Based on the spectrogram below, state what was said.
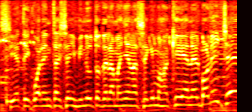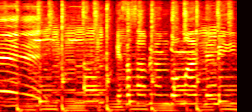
Siete y 46 minutos de la mañana seguimos aquí en el boliche. estás hablando mal de mí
